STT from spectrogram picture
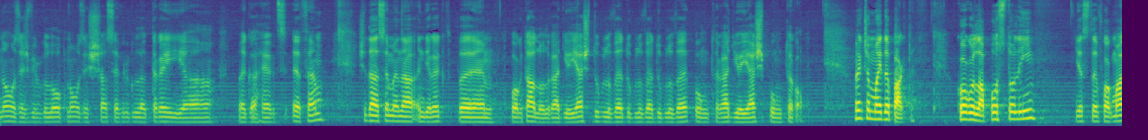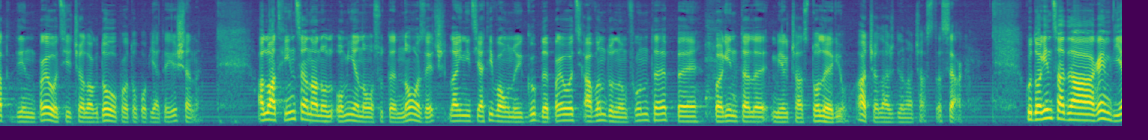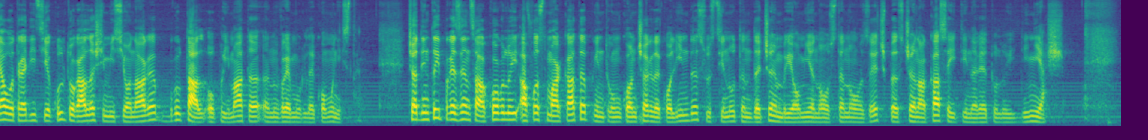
MHz FM și de asemenea în direct pe portalul Radio Iași www.radioiași.ro Mergem mai departe. Corul Apostolii este format din preoții celor două protopopiate ieșene a luat ființă în anul 1990 la inițiativa unui grup de preoți, avându-l în frunte pe părintele Mircea Stoleriu, același din această seară. Cu dorința de a reînvia o tradiție culturală și misionară brutal oprimată în vremurile comuniste. Cea din tâi prezența acorului a fost marcată printr-un concert de colinde susținut în decembrie 1990 pe scena Casei Tineretului din Iași.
